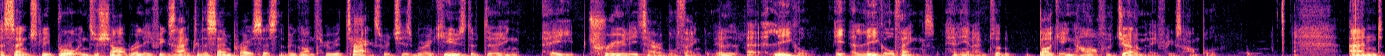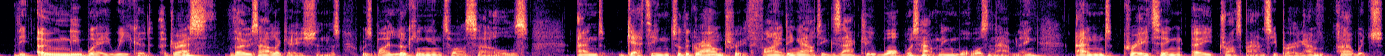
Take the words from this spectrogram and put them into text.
essentially brought into sharp relief exactly the same process that we've gone through with tax, which is we're accused of doing a truly terrible thing, ill- uh, illegal, illegal things, you know, sort of bugging half of Germany, for example. And the only way we could address those allegations was by looking into ourselves and getting to the ground truth, finding out exactly what was happening and what wasn't happening, and creating a transparency program, uh, which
